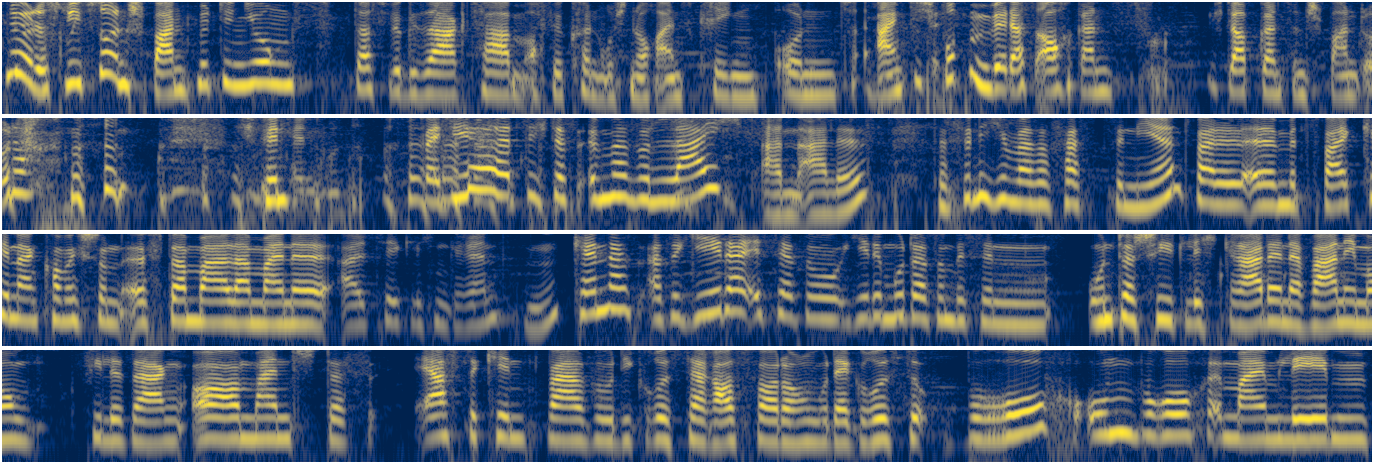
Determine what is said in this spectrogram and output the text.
Nö, das lief so entspannt mit den Jungs, dass wir gesagt haben, ach, wir können ruhig noch eins kriegen. Und eigentlich wuppen wir das auch ganz, ich glaube, ganz entspannt, oder? Ich finde, bei dir hört sich das immer so leicht an alles. Das finde ich immer so faszinierend, weil äh, mit zwei Kindern komme ich schon öfter mal an meine alltäglichen Grenzen. Kenn das, also jeder ist ja so, jede Mutter so ein bisschen unterschiedlich, gerade in der Wahrnehmung. Viele sagen, oh Mensch, das erste Kind war so die größte Herausforderung, der größte Bruch, Umbruch in meinem Leben.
